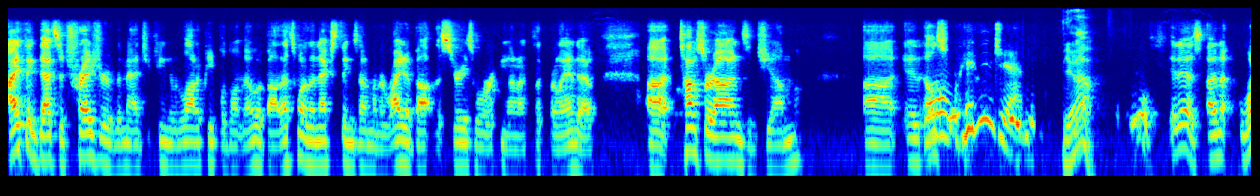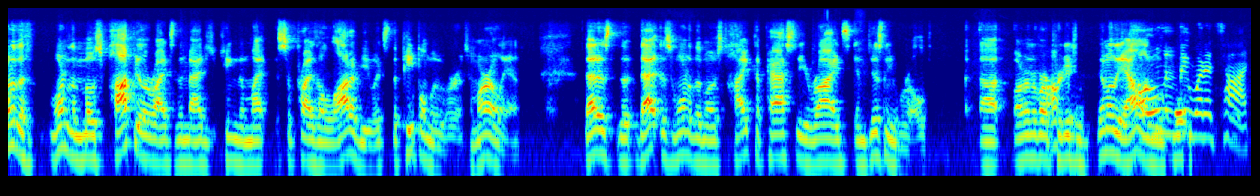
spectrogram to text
I think that's a treasure of the magic kingdom. A lot of people don't know about. That's one of the next things i'm going to write about in the series we're working on on click orlando. Uh, tom Sawyer Island's a gem uh, and oh, also hidden gem yeah is. It is. And one of the one of the most popular rides in the Magic Kingdom might surprise a lot of you. It's the People Mover in Tomorrowland. That is the that is one of the most high capacity rides in Disney World. Uh, one of our producers, Emily Allen. Only when it's hot.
